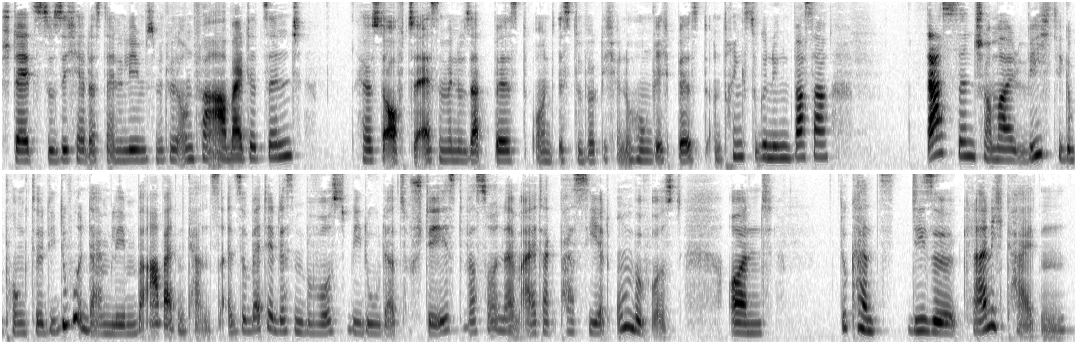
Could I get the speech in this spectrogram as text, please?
Stellst du sicher, dass deine Lebensmittel unverarbeitet sind? Hörst du auf zu essen, wenn du satt bist? Und isst du wirklich, wenn du hungrig bist? Und trinkst du genügend Wasser? Das sind schon mal wichtige Punkte, die du in deinem Leben bearbeiten kannst. Also werd dir dessen bewusst, wie du dazu stehst, was so in deinem Alltag passiert, unbewusst. Und Du kannst diese Kleinigkeiten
